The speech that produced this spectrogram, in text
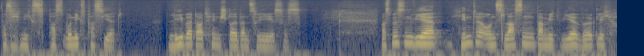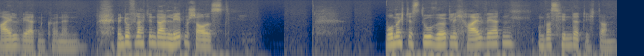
wo, sich nichts, wo nichts passiert. Lieber dorthin stolpern zu Jesus. Was müssen wir hinter uns lassen, damit wir wirklich heil werden können? Wenn du vielleicht in dein Leben schaust, wo möchtest du wirklich heil werden und was hindert dich dann?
